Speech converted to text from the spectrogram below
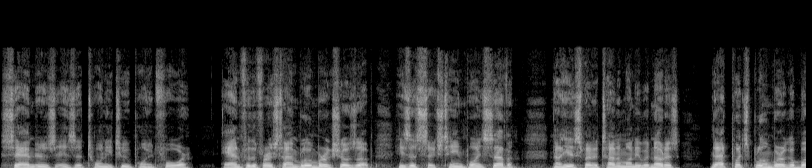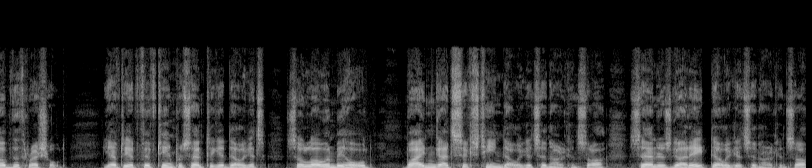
Sanders is at 22.4, and for the first time, Bloomberg shows up. He's at 16.7. Now, he has spent a ton of money, but notice that puts Bloomberg above the threshold. You have to get 15% to get delegates. So lo and behold, Biden got 16 delegates in Arkansas, Sanders got 8 delegates in Arkansas,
